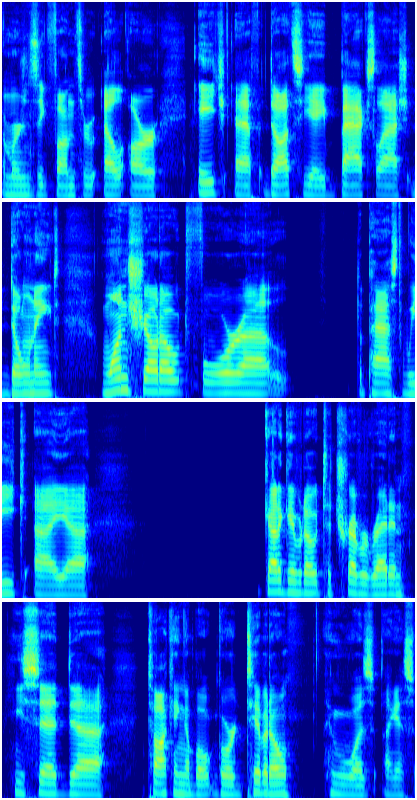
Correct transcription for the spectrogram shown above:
emergency fund through lrhf.ca backslash donate. One shout out for uh, the past week, I uh, got to give it out to Trevor Redden. He said, uh, talking about Gord Thibodeau, who was, I guess,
